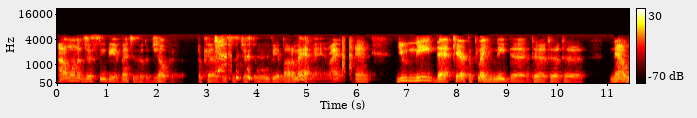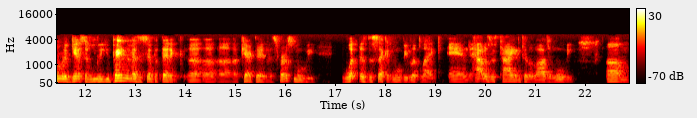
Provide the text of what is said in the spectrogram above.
I don't want to just see the adventures of the Joker because this is just a movie about a madman, right? And you need that character play. You need to to to, to now root against him. You you painted him as a sympathetic uh, uh, uh, character in this first movie. What does the second movie look like, and how does this tie into the larger movie? Um,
